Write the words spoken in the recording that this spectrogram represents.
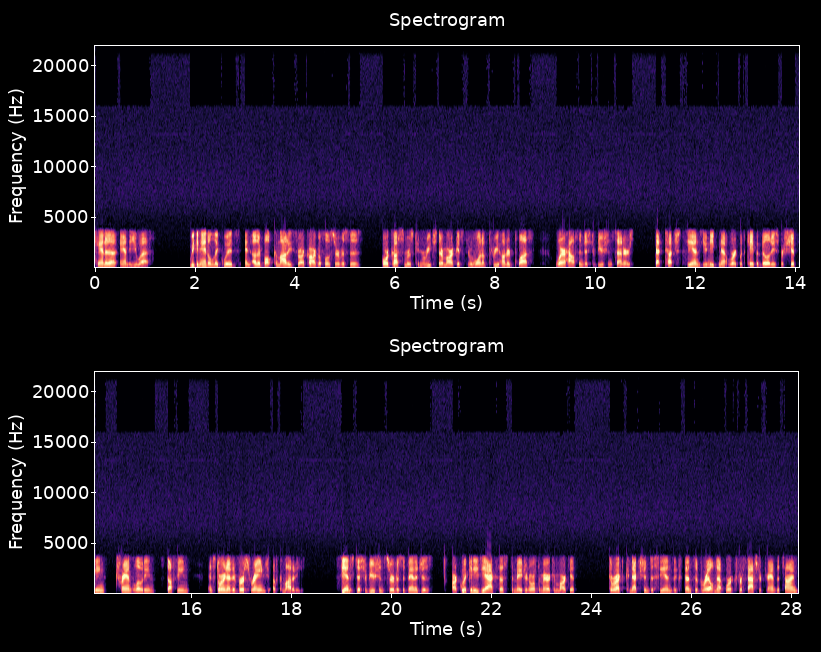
Canada and the U.S. We can handle liquids and other bulk commodities through our cargo flow services, or customers can reach their markets through one of 300 plus warehouse and distribution centers that touch CN's unique network with capabilities for shipping, transloading, stuffing, and storing a diverse range of commodities. CN's distribution service advantages are quick and easy access to major North American markets, direct connection to CN's extensive rail network for faster transit time,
